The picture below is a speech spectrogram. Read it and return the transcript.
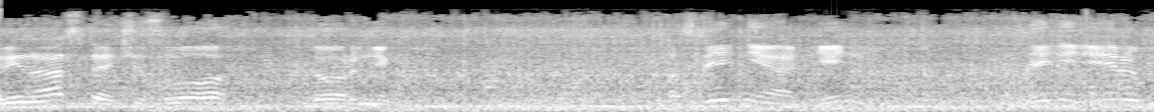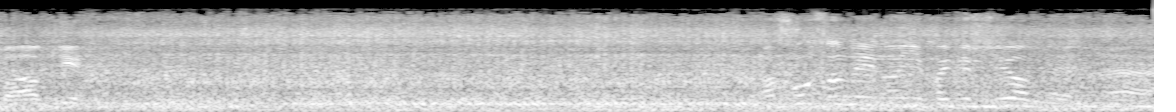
13 число, вторник. Последний день, последний день рыбалки. Опутанные, но не побежденные. Да.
